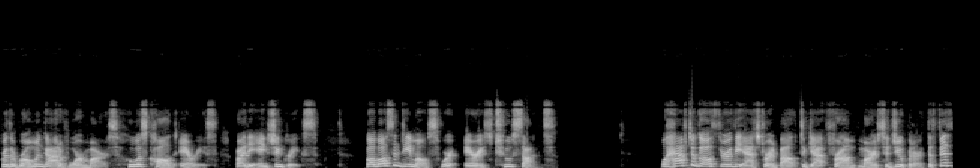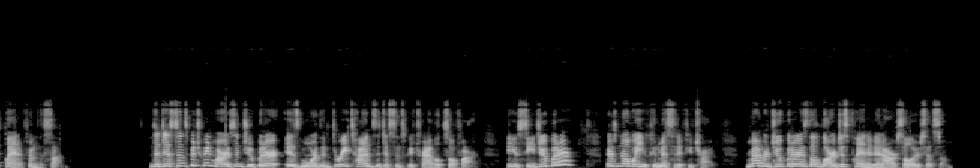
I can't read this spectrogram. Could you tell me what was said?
for the Roman god of war Mars, who was called Ares by the ancient Greeks. Phobos and Deimos were Ares' two sons. We'll have to go through the asteroid belt to get from Mars to Jupiter, the fifth planet from the Sun. The distance between Mars and Jupiter is more than three times the distance we've traveled so far. Do you see Jupiter? There's no way you could miss it if you tried. Remember, Jupiter is the largest planet in our solar system,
